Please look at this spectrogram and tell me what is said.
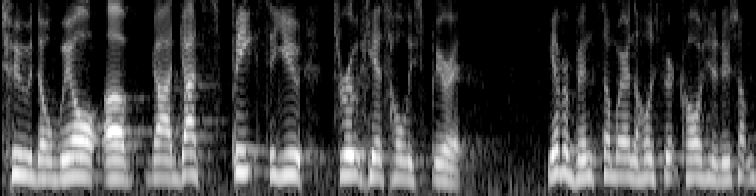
to the will of God. God speaks to you through His Holy Spirit. You ever been somewhere and the Holy Spirit calls you to do something?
